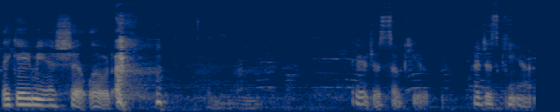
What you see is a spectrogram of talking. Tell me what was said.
they gave me a shitload. they're just so cute. I just can't.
